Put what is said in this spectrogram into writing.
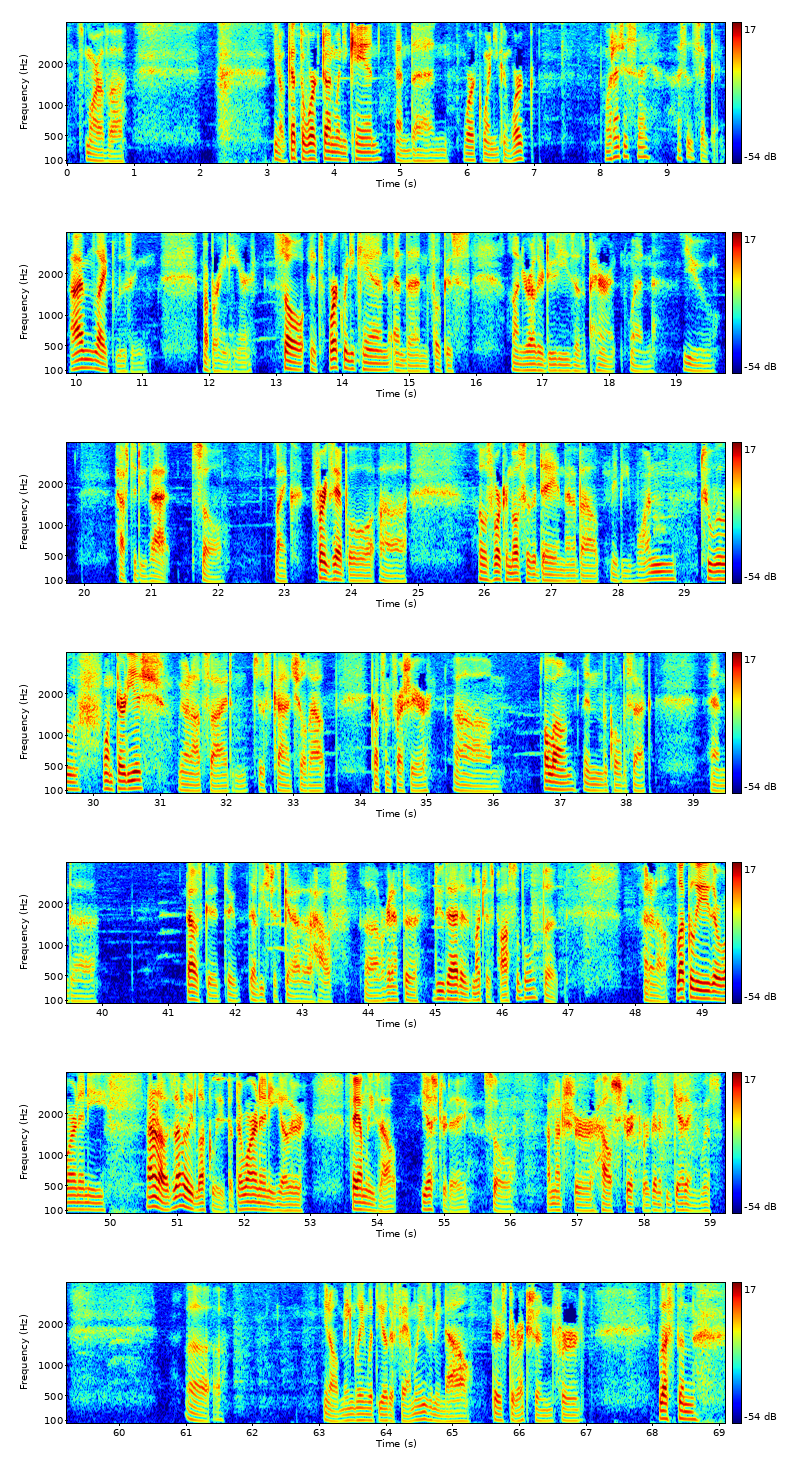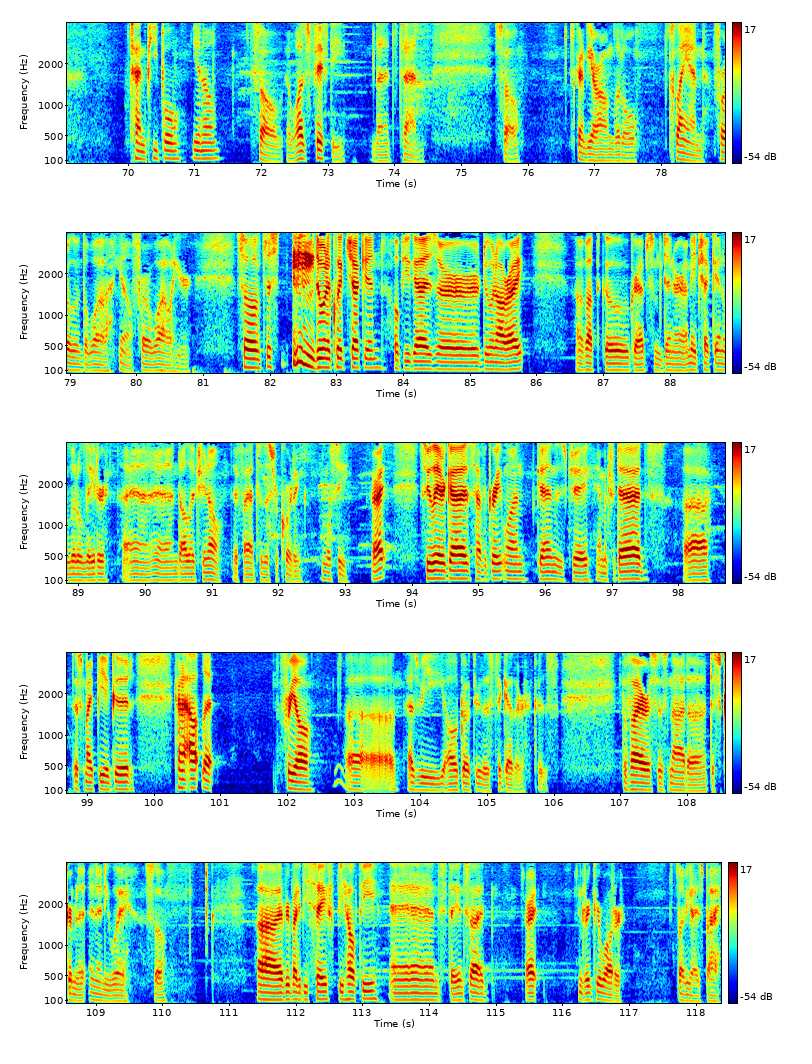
it's more of a you know, get the work done when you can and then work when you can work. What did I just say? I said the same thing. I'm like losing my brain here. So it's work when you can and then focus on your other duties as a parent when you have to do that. So, like, for example, uh, I was working most of the day and then about maybe 1 to 1.30 ish we went outside and just kind of chilled out, got some fresh air, um, alone in the cul-de-sac, and uh, that was good to at least just get out of the house. Uh, we're gonna have to do that as much as possible, but I don't know. Luckily, there weren't any. I don't know. It's not really luckily, but there weren't any other families out yesterday, so I'm not sure how strict we're to be getting with uh, you know, mingling with the other families. I mean, now there's direction for less than 10 people, you know? So it was 50, then it's 10. So it's going to be our own little clan for the while, you know, for a while here. So just doing a quick check in. Hope you guys are doing all right. I'm about to go grab some dinner. I may check in a little later and I'll let you know if I add to this recording. We'll see. All right. See you later, guys. Have a great one. Again, this is Jay, Amateur Dads. Uh, this might be a good kind of outlet for y'all uh, as we all go through this together because the virus is not uh, discriminate in any way. So, uh, everybody be safe, be healthy, and stay inside. All right and drink your water. Love you guys. Bye.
